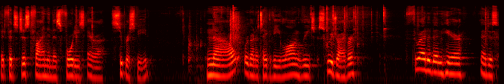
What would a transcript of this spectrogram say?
it fits just fine in this 40s era super speed. Now, we're going to take the long reach screwdriver, thread it in here, and just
